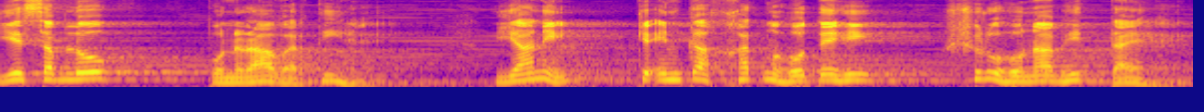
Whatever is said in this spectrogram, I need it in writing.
ये सब लोग पुनरावर्ती हैं। यानी कि इनका खत्म होते ही शुरू होना भी तय है।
